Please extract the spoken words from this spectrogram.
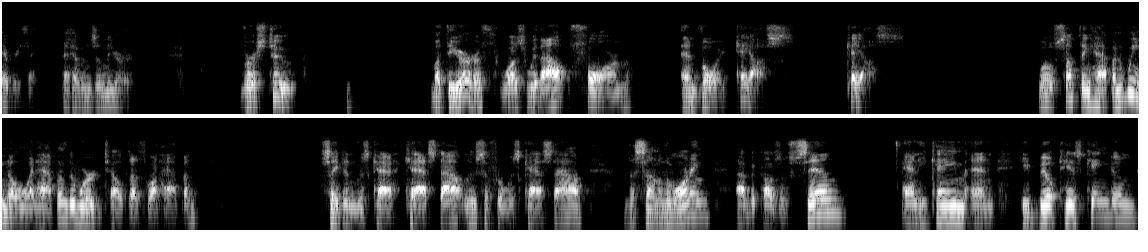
everything, the heavens and the earth. Verse 2 but the earth was without form and void, chaos, chaos. Well, something happened. We know what happened. The word tells us what happened. Satan was ca- cast out, Lucifer was cast out, the son of the morning, uh, because of sin. And he came and he built his kingdom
